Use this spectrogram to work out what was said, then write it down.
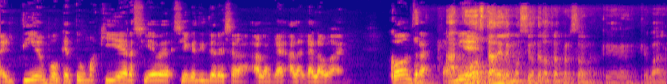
el tiempo que tú más quieras, si es, si es que te interesa alargar, alargar la vaina. Contra, A también. costa de la emoción de la otra persona, que, que vale.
